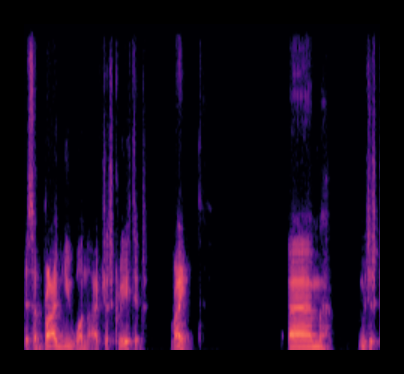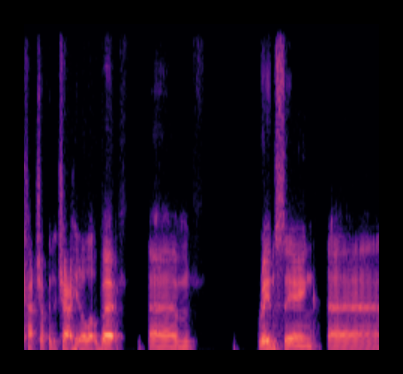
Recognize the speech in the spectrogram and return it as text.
it's a brand new one that I've just created, right? Um, let me just catch up in the chat here a little bit. Um, Rain saying, uh,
